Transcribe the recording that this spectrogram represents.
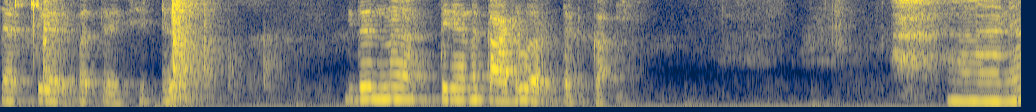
ചട്ടി അടുപ്പത്ത് വെച്ചിട്ട് ഇതൊന്ന് ഇത്തിരി ഒന്ന് കടു വറുത്തെടുക്കാം. അങ്ങനെ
